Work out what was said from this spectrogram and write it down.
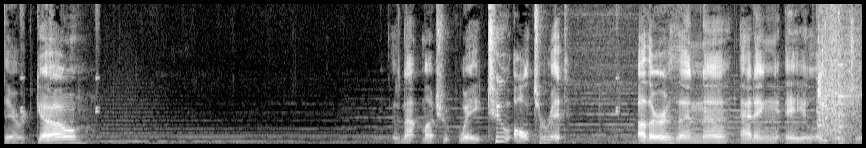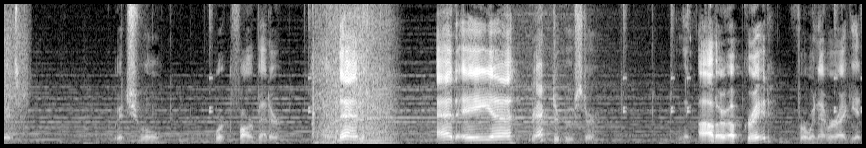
There we go. There's not much way to alter it other than uh, adding a laser to it, which will work far better. And then add a uh, reactor booster. And then auto upgrade for whenever I get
